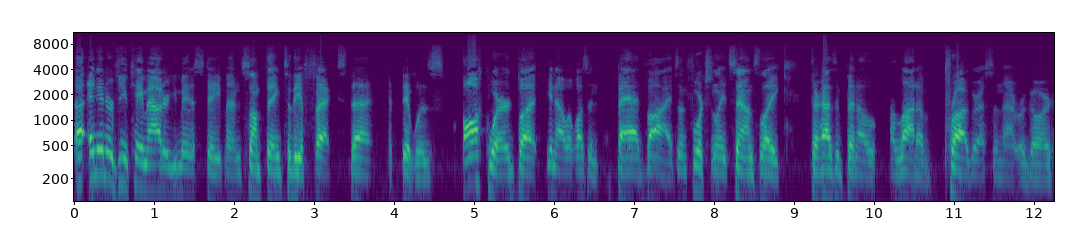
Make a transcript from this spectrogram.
uh, an interview came out, or you made a statement, something to the effect that it was awkward, but you know, it wasn't bad vibes. Unfortunately, it sounds like there hasn't been a, a lot of progress in that regard.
